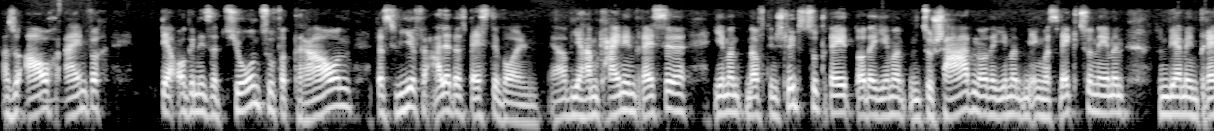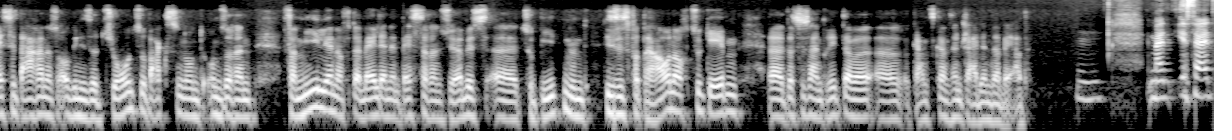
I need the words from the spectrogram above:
also auch einfach der Organisation zu vertrauen, dass wir für alle das Beste wollen. Ja, wir haben kein Interesse, jemanden auf den Schlips zu treten oder jemanden zu schaden oder jemandem irgendwas wegzunehmen, sondern wir haben Interesse daran, als Organisation zu wachsen und unseren Familien auf der Welt einen besseren Service äh, zu bieten und dieses Vertrauen auch zu geben. Äh, das ist ein dritter äh, ganz, ganz entscheidender Wert. Ich meine, ihr seid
